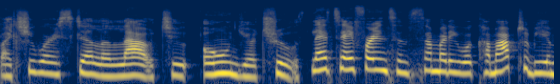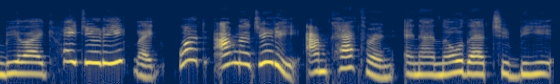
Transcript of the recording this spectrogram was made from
but you were still allowed to own your truth. Let's say, for instance, somebody would come up to me and be like, Hey, Judy, like, what? I'm not Judy, I'm Kathrine. And I know that to be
